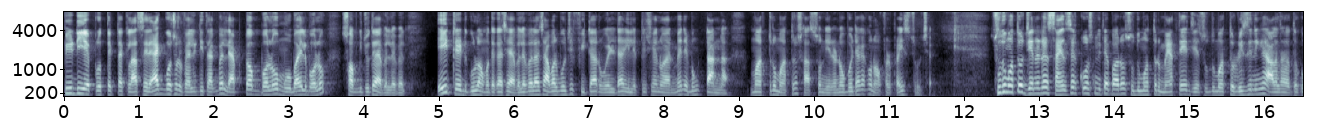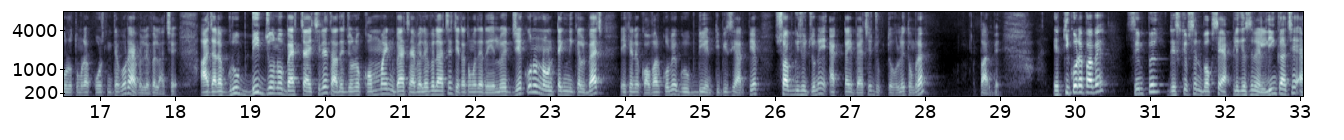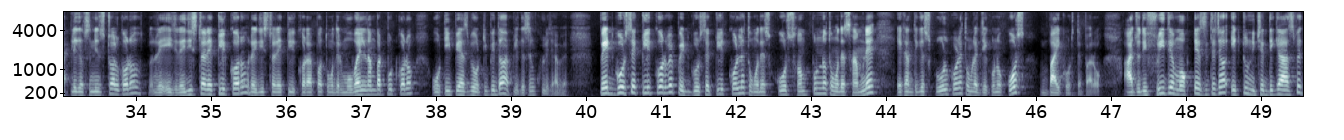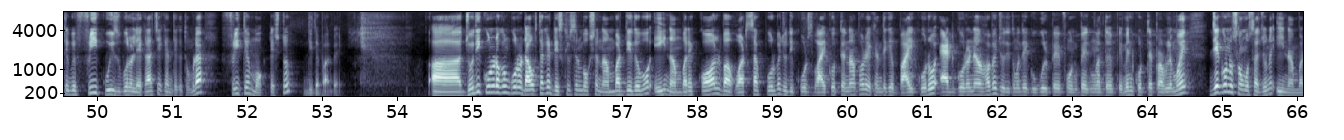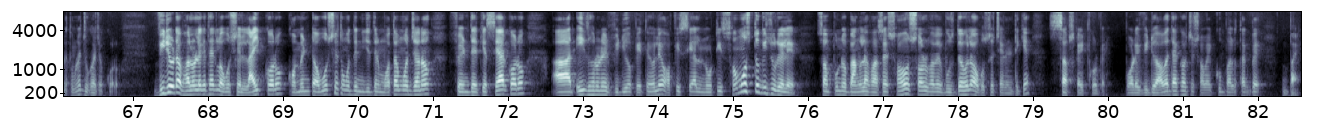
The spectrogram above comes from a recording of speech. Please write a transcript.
PDF প্রত্যেকটা ক্লাসের এক বছর ভ্যালিডি থাকবে ল্যাপটপ বলো মোবাইল বলো সব কিছুতে অ্যাভেলেবেল এই ট্রেডগুলো আমাদের কাছে অ্যাভেলেবেল আছে। আবার বলছি ফিটার ওয়েল্ডার ইলেকট্রিশিয়ান ওয়ারম্যান এবং টার্নার মাত্র মাত্র সাতশো নিরানব্বই টাকা এখন অফার প্রাইস চলছে। শুধুমাত্র জেনারেল সায়েন্সের কোর্স নিতে পারো, শুধুমাত্র ম্যাথে যে শুধুমাত্র রিজনিংয়ে আলাদা আলাদা করে তোমরা কোর্স নিতে পারো অ্যাভেলেবেল আছে। আর যারা গ্রুপ ডির জন্য ব্যাচ চাইছিলে, তাদের জন্য কম্বাইন্ড ব্যাচ অ্যাভেলেবেল আছে, যেটা তোমাদের রেলওয়ে যে কোনো নন টেকনিক্যাল ব্যাচ এখানে কভার করবে গ্রুপ ডি এনটিপিসি আরপিএফ সব কিছুর জন্য একটাই ব্যাচে যুক্ত হলে তোমরা পারবে। এ কী করে পাবে? সিম্পল ডিসক্রিপশন বক্সে অ্যাপ্লিকেশনের লিঙ্ক আছে অ্যাপ্লিকেশন ইনস্টল করো এই রেজিস্টারে ক্লিক করো রেজিস্টারে ক্লিক করার পর তোমাদের মোবাইল নাম্বার পুট করো ওটিপি আসবে ওটিপি দাও অ্যাপ্লিকেশন খুলে যাবে। পেড কোর্সে ক্লিক করবে পেড কোর্সে ক্লিক করলে তোমাদের কোর্স সম্পূর্ণ তোমাদের সামনে, এখান থেকে স্ক্রোল করে তোমরা যে কোনো কোর্স বাই করতে পারো। আর যদি ফ্রিতে মক টেস্ট দিতে চাও, একটু নিচের দিকে আসবে, দেখবে ফ্রি কুইজ বলে লেখা আছে, এখান থেকে তোমরা ফ্রিতে মক টেস্টও দিতে পারবে। যদি কোনো রকম কোনো ডাউট থাকে ডিসক্রিপশন বক্সে নাম্বার দিয়ে দেবো। এই নাম্বারে কল বা হোয়াটসঅ্যাপ করবে। যদি কোর্স বাই করতে না পারো, এখান থেকে বাই করো অ্যাড করে নেওয়া হবে। যদি তোমাদের গুগল পে ফোনপের মাধ্যমে পেমেন্ট করতে প্রবলেম হয় যে কোনো সমস্যার জন্য এই নাম্বারে তোমরা যোগাযোগ করো। ভিডিওটা ভালো লেগে থাকলে অবশ্যই লাইক করো কমেন্টে অবশ্যই তোমাদের নিজেদের মতামত জানাও ফ্রেন্ডদেরকে শেয়ার করো। আর এই ধরনের ভিডিও পেতে হলে অফিসিয়াল নোটিশ সমস্ত কিছু রেলের সম্পূর্ণ বাংলা ভাষায় সহজ সরলভাবে বুঝতে হলে অবশ্যই চ্যানেলটিকে সাবস্ক্রাইব করবে। পরে ভিডিও আবার দেখা হচ্ছে। সবাই খুব ভালো থাকবে। বাই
